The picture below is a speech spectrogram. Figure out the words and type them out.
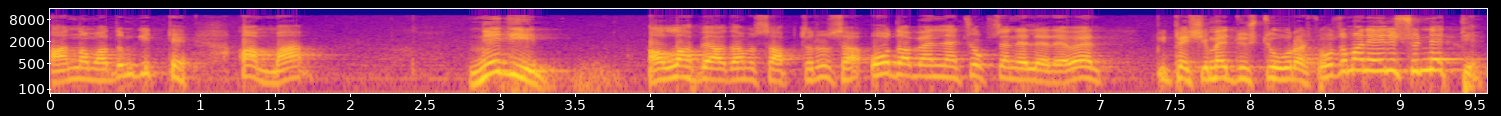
Anlamadım gitti. Ama ne diyeyim? Allah bir adamı saptırırsa o da benimle çok seneler evvel bir peşime düştü uğraştı. O zaman ehli sünnetti.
